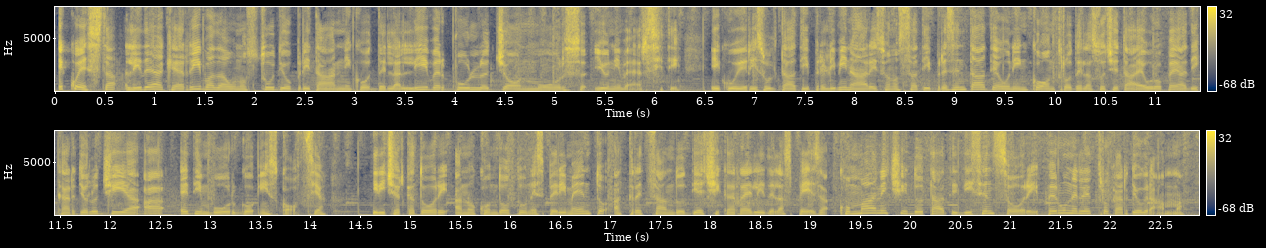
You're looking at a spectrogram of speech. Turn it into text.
E questa l'idea che arriva da uno studio britannico della Liverpool John Moores University, i cui risultati preliminari sono stati presentati a un incontro della Società Europea di Cardiologia a Edimburgo, in Scozia, i ricercatori hanno condotto un esperimento attrezzando 10 carrelli della spesa con manici dotati di sensori per un elettrocardiogramma.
